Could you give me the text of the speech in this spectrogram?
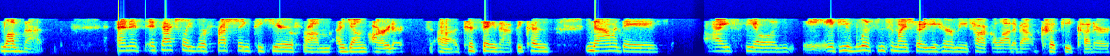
Love that. And it's it's actually refreshing to hear from a young artist uh, to say that because nowadays I feel, and if you've listened to my show, you hear me talk a lot about cookie cutter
